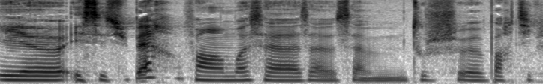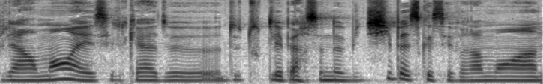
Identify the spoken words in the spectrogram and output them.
Et, et c'est super. Enfin, moi, ça, ça, ça me touche particulièrement, et c'est le cas de, de toutes les personnes au Beachy, parce que c'est vraiment un,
